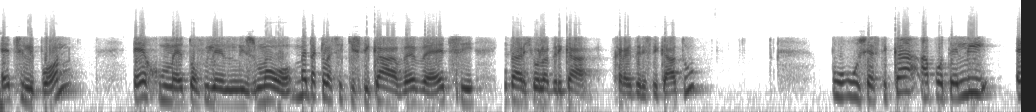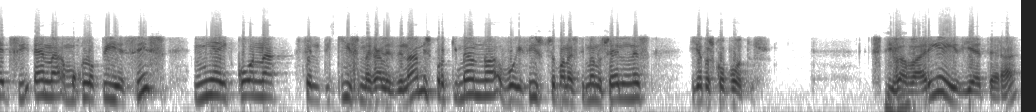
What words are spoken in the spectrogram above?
Έτσι λοιπόν έχουμε τον φιλελληνισμό με τα κλασικιστικά βέβαια έτσι και τα αρχαιολατρικά χαρακτηριστικά του που ουσιαστικά αποτελεί έτσι ένα μοχλό μια εικόνα θελτικής μεγάλης δυνάμεις προκειμένου να βοηθήσει τους επαναστημένους Έλληνες για το σκοπό τους. Στη Βαβαρία ιδιαίτερα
